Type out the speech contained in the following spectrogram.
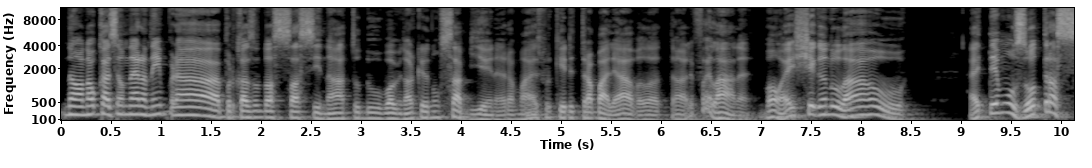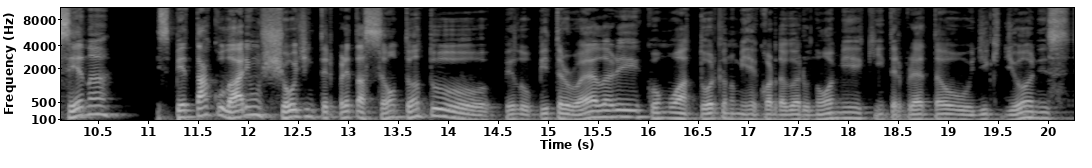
não, na ocasião não era nem pra, por causa do assassinato do Bob Norton, que ele não sabia, né? Era mais porque ele trabalhava lá, tá? ele foi lá, né? Bom, aí chegando lá, o... aí temos outra cena espetacular e um show de interpretação, tanto pelo Peter Wellery como o ator, que eu não me recordo agora o nome, que interpreta o Dick Jones.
